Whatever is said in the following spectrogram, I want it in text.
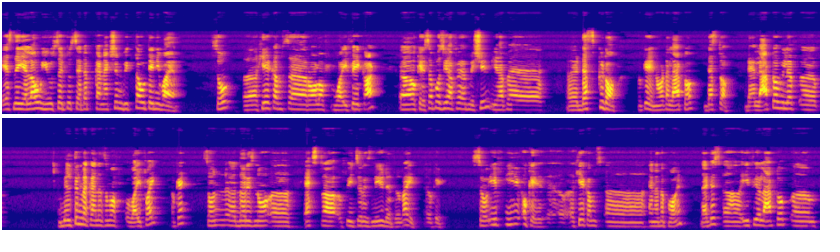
as they allow user to set up connection without any wire. So uh, here comes the role of Wi-Fi card. Uh, okay, suppose you have a machine, you have a, a, desktop, okay, not a laptop, desktop. The laptop will have a built-in mechanism of Wi-Fi, okay. So uh, there is no uh, extra feature is needed, right? Okay. So if you, okay, uh, here comes another point. That is, if your laptop um,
